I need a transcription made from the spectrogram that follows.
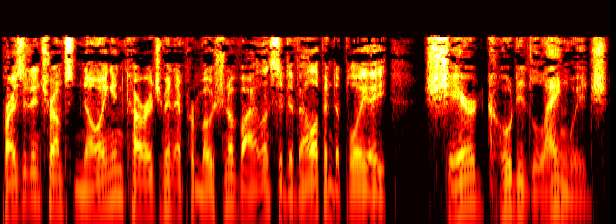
President Trump's knowing encouragement and promotion of violence to develop and deploy a shared coded language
